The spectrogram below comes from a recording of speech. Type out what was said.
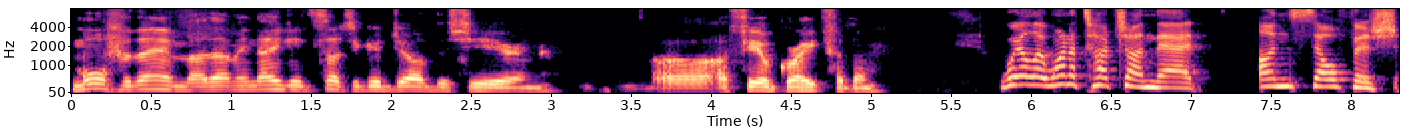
more for them. But I mean, they did such a good job this year, and uh, I feel great for them. Well, I want to touch on that unselfish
